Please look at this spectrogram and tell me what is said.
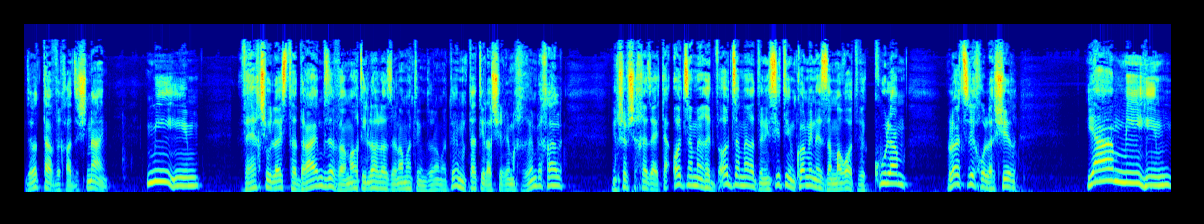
זה לא תו אחד, זה שניים. מים. ואיכשהו לא הסתדרה עם זה, ואמרתי, לא, לא, זה לא מתאים, זה לא מתאים, נתתי לה שירים אחרים בכלל. אני חושב שאחרי זה הייתה עוד זמרת ועוד זמרת, וניסיתי עם כל מיני זמרות, וכולם לא הצליחו לשיר ימים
